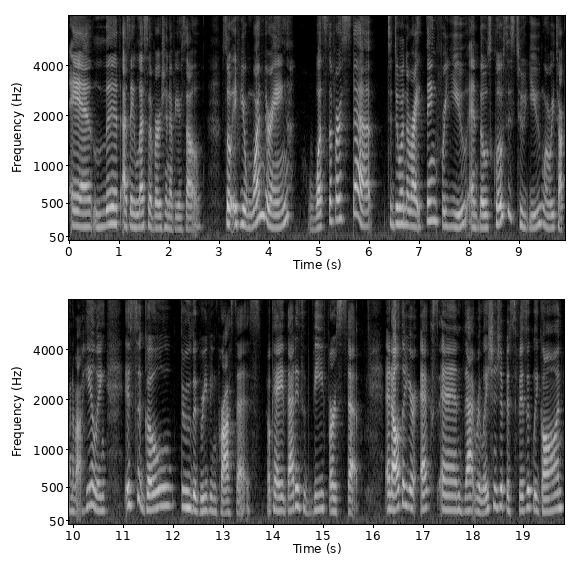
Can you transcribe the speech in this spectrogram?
and live as a lesser version of yourself. So if you're wondering, what's the first step? to doing the right thing for you and those closest to you when we're talking about healing is to go through the grieving process. Okay, that is the first step. And although your ex and that relationship is physically gone,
